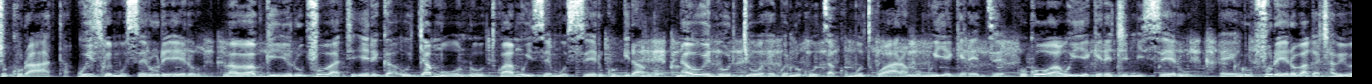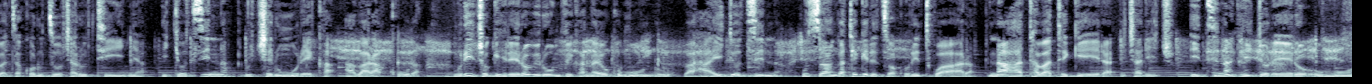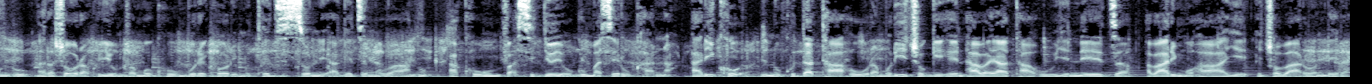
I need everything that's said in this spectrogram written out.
wiswe museru rero baba babwiye urupfu bati erega ujya muntu twamwise museru kugira ngo nawe nturyoherwe no kuza kumutwara ngo umwiyegereze kuko waba wiyegereje imiseru eh, urupfu rero bagaca bibaza ko ruzoca rutinya iryo zina ruce rumureka abarakura muri icyo gihe rero birumvikana yo ko umuntu bahaye iryo zina usanga ategerezwa kuritwara n'aho atabategera icyo ari cyo izina nk'iryo rero umuntu arashobora kuyumvamo kumbure ko rimuteza isoni ageze mu bantu akumva si ryo yoguma serukana. ariko ni ukudatahura muri icyo gihe ntaba yatahuye neza abarimuhaye icyo barondera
